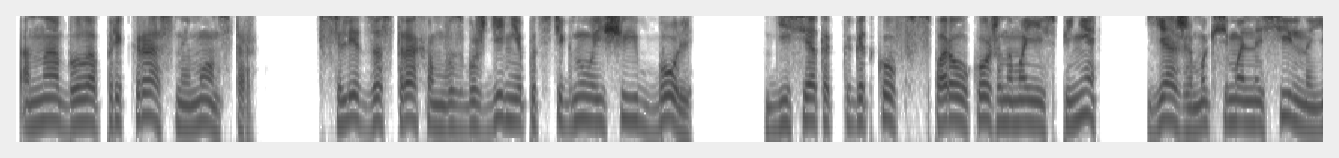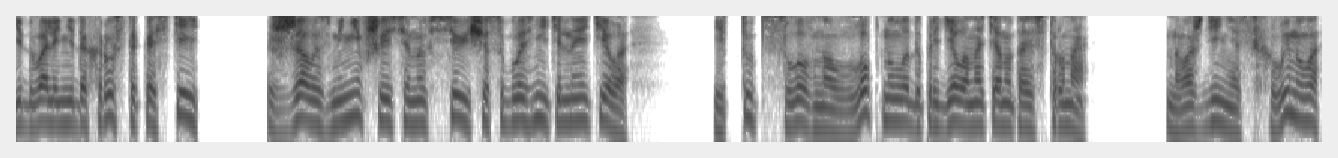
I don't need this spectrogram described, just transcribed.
Она была прекрасный монстр. Вслед за страхом возбуждение подстегнуло еще и боль. Десяток коготков вспорол кожу на моей спине, Я же максимально сильно, едва ли не до хруста костей, сжал изменившееся, но все еще соблазнительное тело. И тут словно лопнула до предела натянутая струна. Наваждение схлынуло,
